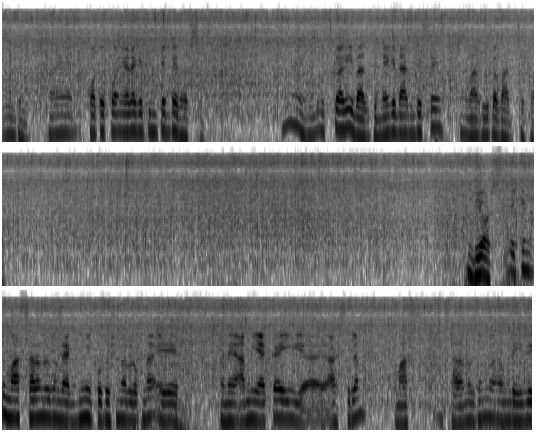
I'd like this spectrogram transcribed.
একদম। মানে কত এর আগে তিন চারটায় ধরছে। হ্যাঁ, একটু আগেই বাজছে মেঘে ডাক দিচ্ছে মাছগুলো বাজছে সব। ভিওর্স এ কিন্তু মাছ ছাড়ানোর জন্য একদমই প্রফেশনাল লোক না এ মানে আমি একাই আসছিলাম মাছ ছাড়ানোর জন্য। দেখি যে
